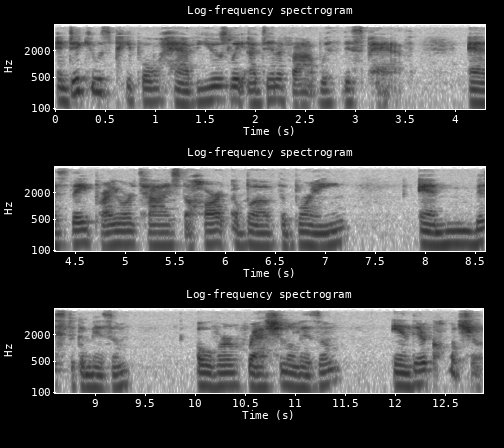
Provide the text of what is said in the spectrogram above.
Indigenous people have usually identified with this path as they prioritize the heart above the brain and mysticism over rationalism in their culture.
